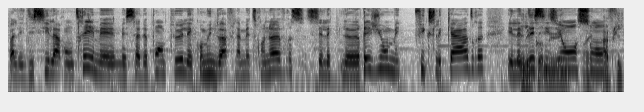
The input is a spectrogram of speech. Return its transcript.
bah, d'ici la rentrée, mais, mais, ça dépend un peu. Les communes doivent la mettre en œuvre. C'est la région fixe les cadres et les, décisions sont prises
